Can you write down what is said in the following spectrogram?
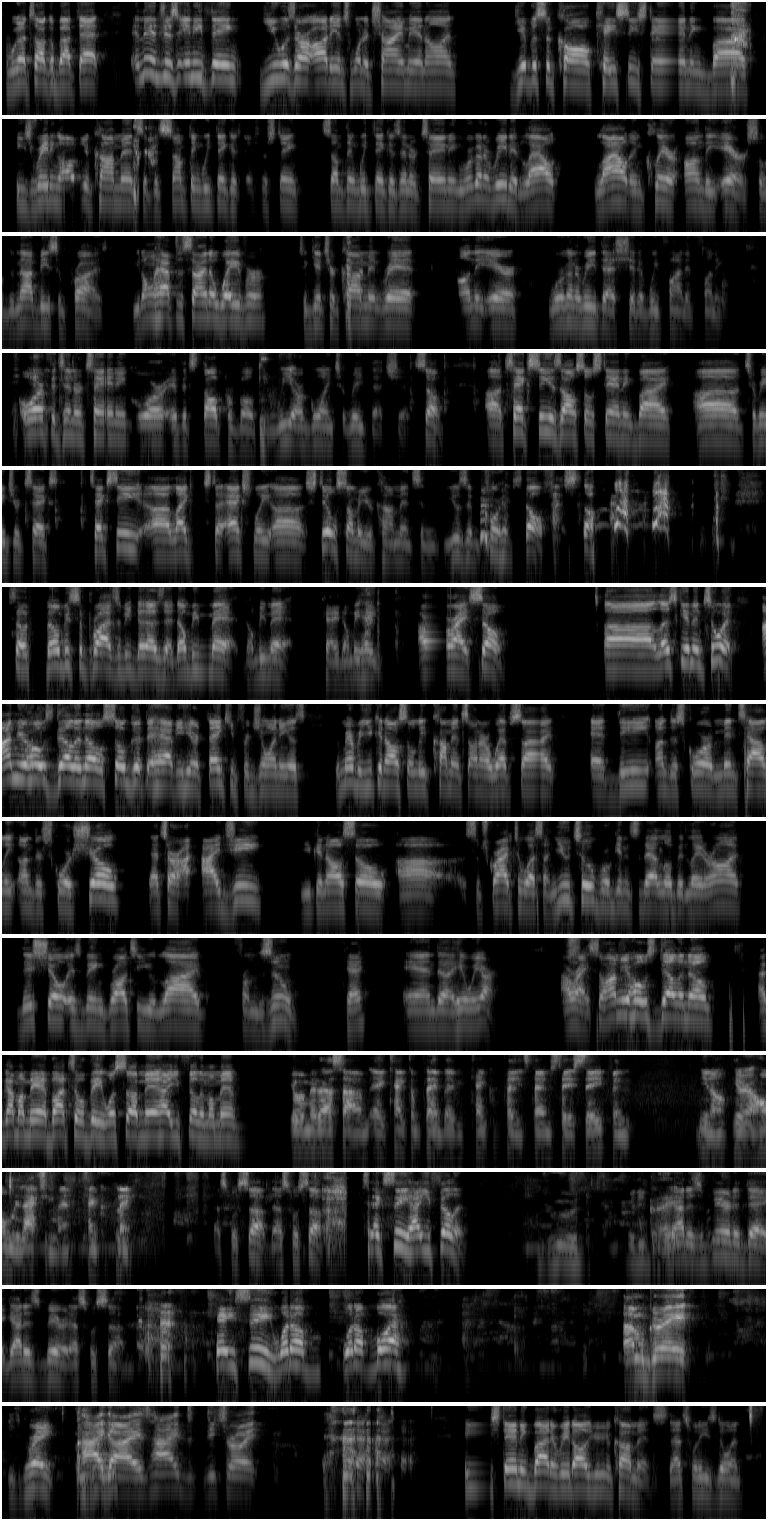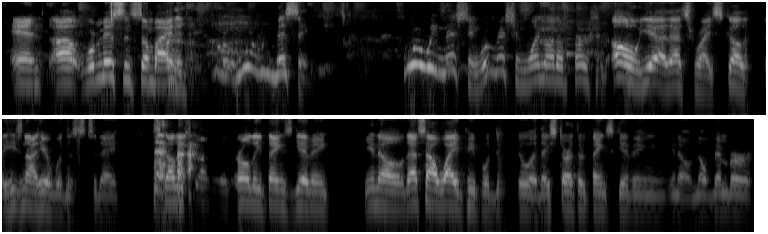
we're going to talk about that. And then just anything you, as our audience, want to chime in on, give us a call. KC standing by. He's reading all of your comments. If it's something we think is interesting, something we think is entertaining, we're going to read it loud, loud and clear on the air. So do not be surprised. You don't have to sign a waiver to get your comment read on the air. We're going to read that shit if we find it funny, or if it's entertaining, or if it's thought provoking. We are going to read that shit. So, uh, Tech C is also standing by uh, to read your text. Tech C uh, likes to actually uh, steal some of your comments and use it for himself. So, so don't be surprised if he does that. Don't be mad. Don't be mad. Okay, don't be hating. All right, so uh, let's get into it. I'm your host, Delano. So good to have you here. Thank you for joining us. Remember, you can also leave comments on our website at the underscore mentality underscore show. That's our IG. You can also uh, subscribe to us on YouTube. We'll get into that a little bit later on. This show is being brought to you live from Zoom. Okay, and uh, here we are. All right, so I'm your host, Delano. I got my man Vato V. What's up, man? How you feeling, my man? Give me that sound. Um, hey, can't complain, baby. Can't complain. It's time to stay safe and you know, here at home relaxing, man. Can't complain. That's what's up. That's what's up. Tech C, how you feeling? Good. Very good. Got his beer today. Got his beer. That's what's up. KC, what up? What up, boy? I'm great. He's great. He's Hi, great. guys. Hi, D- Detroit. he's standing by to read all of your comments. That's what he's doing. And uh, we're missing somebody. To, who who are we missing? Who are we missing? We're missing one other person. Oh, yeah, that's right. Scully. He's not here with us today. Scully started with early Thanksgiving. You know, that's how white people do it. They start their Thanksgiving, you know, November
